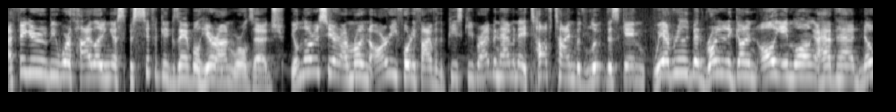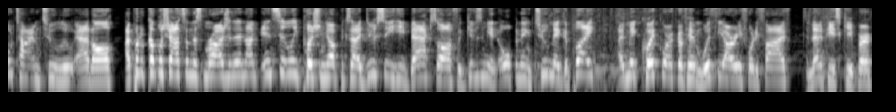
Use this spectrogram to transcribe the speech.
I figured it would be worth highlighting a specific example here on World's Edge. You'll notice here I'm running RE45 with a Peacekeeper. I've been having a tough time with loot this game. We have really been running and gunning all game long. I haven't had no time to loot at all. I put a couple shots on this Mirage and then I'm instantly pushing up because I do see he backs off. It gives me an opening to make a play. I make quick work of him with the RE45 and then a Peacekeeper.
